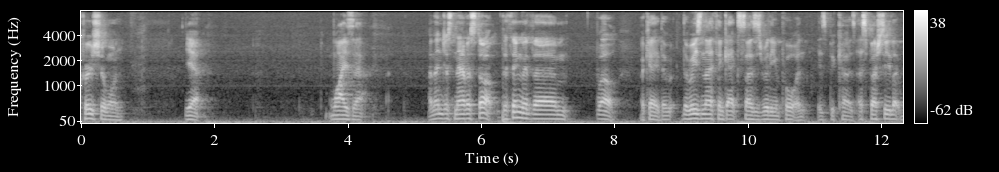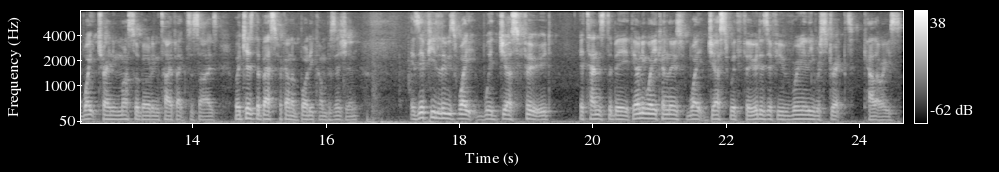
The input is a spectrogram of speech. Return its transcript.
crucial one. Yeah. Why is that? and then just never stop. The thing with um, well, okay, the the reason I think exercise is really important is because especially like weight training, muscle building type exercise, which is the best for kind of body composition, is if you lose weight with just food, it tends to be the only way you can lose weight just with food is if you really restrict calories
